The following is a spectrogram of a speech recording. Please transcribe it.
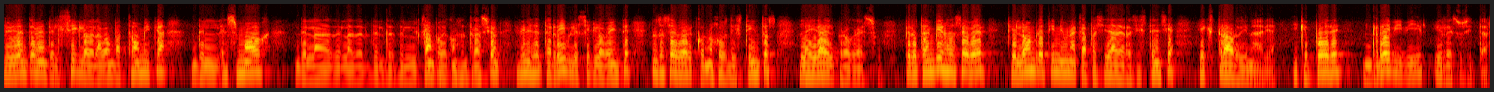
Evidentemente el siglo de la bomba atómica, del smog, del campo de concentración, en fin, ese terrible siglo XX nos hace ver con ojos distintos la ira del progreso, pero también nos hace ver que el hombre tiene una capacidad de resistencia extraordinaria y que puede revivir y resucitar.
